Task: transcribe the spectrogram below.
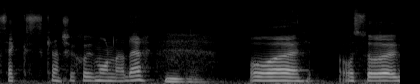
sex, kanske sju månader. Mm. Och, och så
